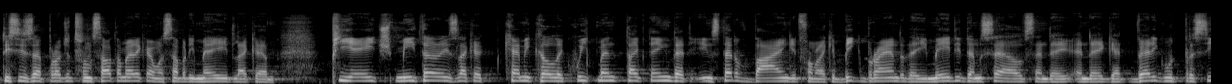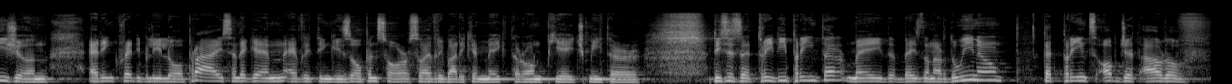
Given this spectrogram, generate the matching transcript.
This is a project from South America where somebody made like a pH meter is like a chemical equipment type thing that instead of buying it from like a big brand, they made it themselves and they, and they get very good precision at incredibly low price. And again, everything is open source, so everybody can make their own pH meter. This is a 3D printer made based on Arduino that prints object out of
